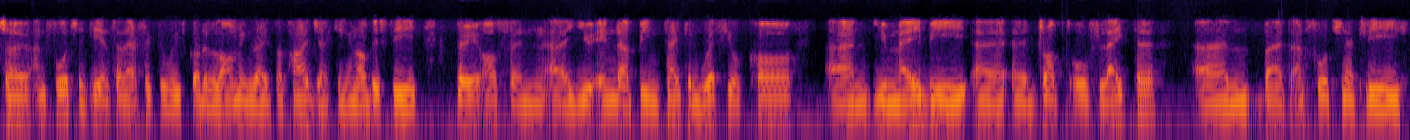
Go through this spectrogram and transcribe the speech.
so unfortunately, in South Africa, we've got alarming rates of hijacking, and obviously, very often uh, you end up being taken with your car. Um, you may be uh, uh, dropped off later, um, but unfortunately,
